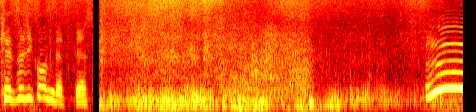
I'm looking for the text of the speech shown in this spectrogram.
削り込んでって。う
